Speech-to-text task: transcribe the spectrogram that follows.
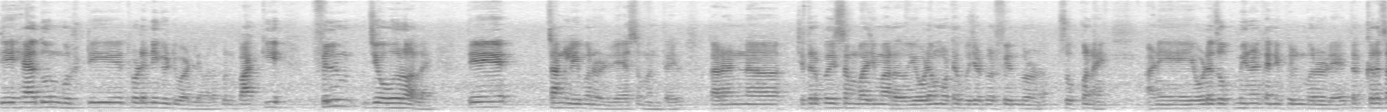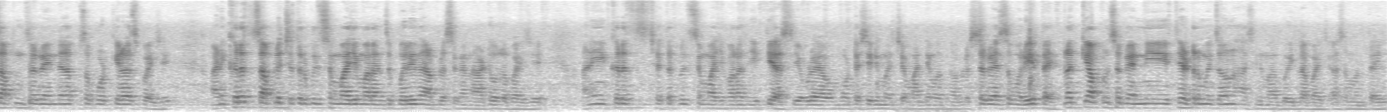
ते ह्या दोन गोष्टी थोड्या निगेटिव्ह वाटल्या मला. पण बाकी फिल्म जे ओव्हरऑल आहे ते चांगली बनवलेली आहे असं म्हणता येईल. कारण छत्रपती संभाजी महाराज एवढ्या मोठ्या बजेटवर फिल्म बनवणं सोपं नाही. आणि एवढ्या जोखमीनं त्यांनी फिल्म बनवली आहे. तर खरंच आपण सगळ्यांनी त्यांना सपोर्ट केलाच पाहिजे. आणि खरंच आपल्या छत्रपती संभाजी महाराजांचं बलिदान आपल्या सगळ्यांना आठवलं पाहिजे. आणि खरंच छत्रपती संभाजी महाराज इतिहास एवढ्या मोठ्या सिनेमाच्या माध्यमातून आपल्या सगळ्यांसमोर येत आहे नक्की आपण सगळ्यांनी थिएटरमध्ये जाऊन हा सिनेमा बघितला पाहिजे असं म्हणता येईल.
